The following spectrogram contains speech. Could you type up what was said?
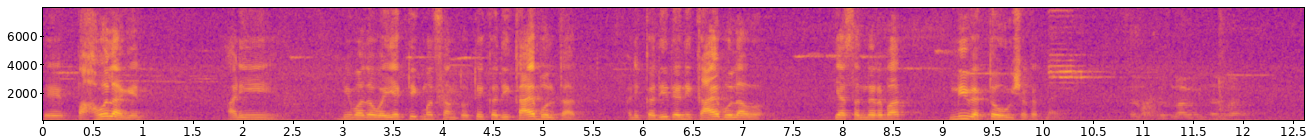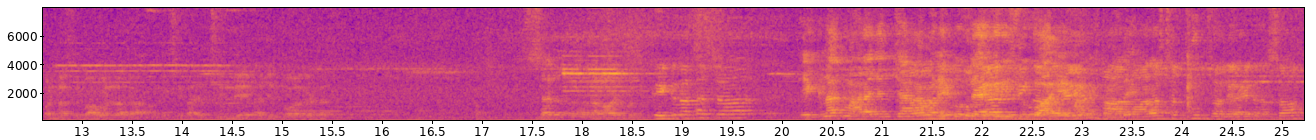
ते पाहावं लागेल. आणि मी माझं वैयक्तिक मत सांगतो ते कधी काय बोलतात आणि कधी त्यांनी काय बोलावं या संदर्भात मी व्यक्त होऊ शकत नाही. सर एकनाथाच्या एकनाथ महाराजांच्या नावाने तोत्यागिरी सुरू आहे. करणारे मा- महाराष्ट्रामध्ये. महाराष्ट्रात खूप झाले आहेत. असा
